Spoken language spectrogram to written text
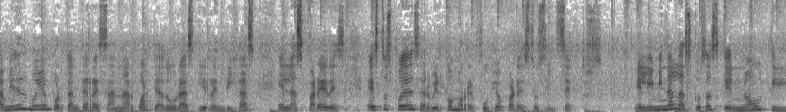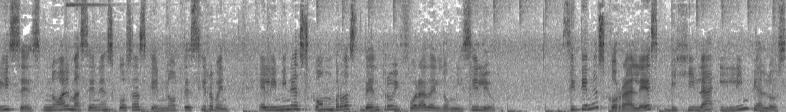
También es muy importante resanar cuarteaduras y rendijas en las paredes. Estos pueden servir como refugio para estos insectos. Elimina las cosas que no utilices, no almacenes cosas que no te sirven. Elimina escombros dentro y fuera del domicilio. Si tienes corrales, vigila y límpialos.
